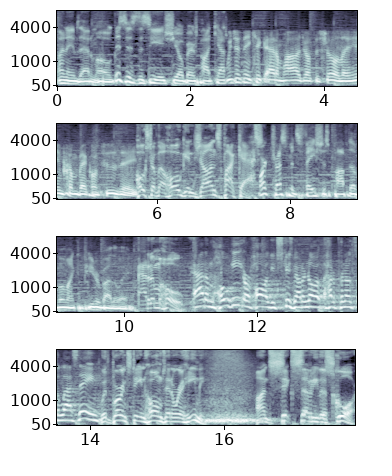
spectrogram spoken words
My name's Adam Hoge. This is the CHGO Bears podcast. We just need to kick Adam Hodge off the show and let him come back on Tuesday. Host of the Hoge and Jahns podcast. Marc Trestman's face just popped up on my computer, by the way. Adam Hoge. Adam Hoagie or Hogg, excuse me, I don't know how to pronounce the last name. With Bernstein, Holmes, and Rahimi on 670 The Score.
